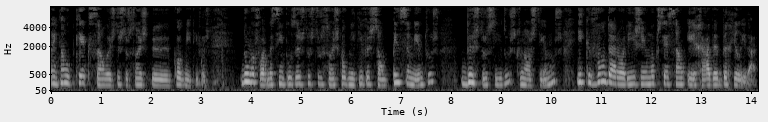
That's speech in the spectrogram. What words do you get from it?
Então, o que é que são as distorções eh, cognitivas? De uma forma simples, as distorções cognitivas são pensamentos distorcidos que nós temos e que vão dar origem a uma percepção errada da realidade.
